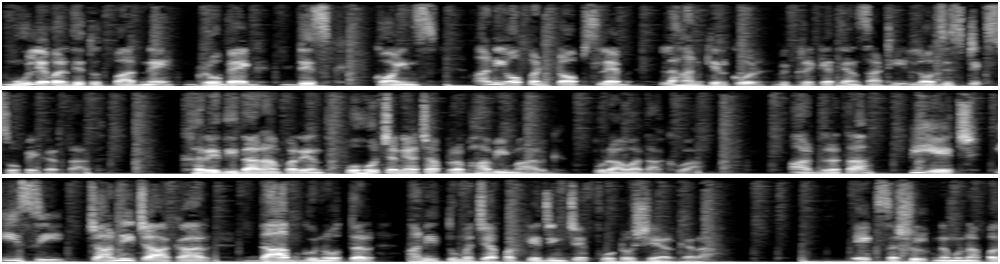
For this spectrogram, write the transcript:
मूल्यवर्धित उत्पादने ग्रोबॅग डिस्क कॉइन्स आणि ओपन टॉप स्लेब लहान किरकोळ विक्रेत्यांसाठी लॉजिस्टिक्स सोपे करतात. खरेदीदारांपर्यंत पोहोचण्याचा प्रभावी मार्ग. पुरावा दाखवा. आर्द्रता पीएच ईसी चांदीचा आकार दाब गुणोत्तर आणि तुमच्या पॅकेजिंगचे फोटो शेअर करा. एक सशुल्क नमुनापक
